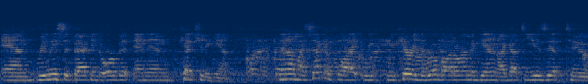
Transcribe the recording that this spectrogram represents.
and release it back into orbit and then catch it again. Then on my second flight, we, we carried the robot arm again, and I got to use it to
